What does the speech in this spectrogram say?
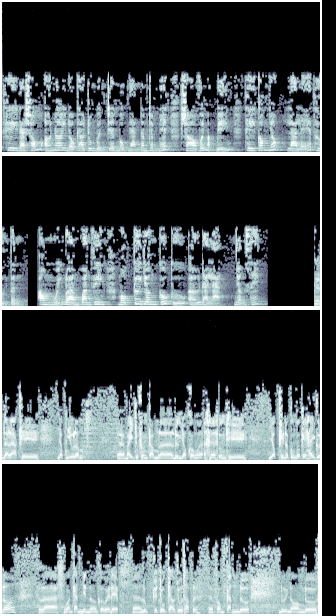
khi đã sống ở nơi độ cao trung bình trên 1.500 mét so với mặt biển, thì con dốc là lẽ thường tình. Ông Nguyễn Đoàn Quang Viên, một cư dân cố cựu ở Đà Lạt, nhận xét. Đà Lạt thì dốc nhiều lắm, à, 70% trăm là đường dốc không á. Đường thì dốc thì nó cũng có cái hay của nó là quang cảnh nhìn nó có vẻ đẹp à, lúc chỗ cao chỗ thấp á à, phong cảnh được núi non được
